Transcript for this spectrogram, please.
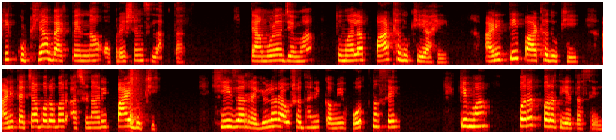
की कुठल्या बॅक पेनना ऑपरेशन्स लागतात. त्यामुळं जेव्हा तुम्हाला पाठदुखी आहे आणि ती पाठदुखी आणि त्याच्याबरोबर असणारी पायदुखी ही जर रेग्युलर औषधांनी कमी होत नसेल किंवा परत परत येत असेल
